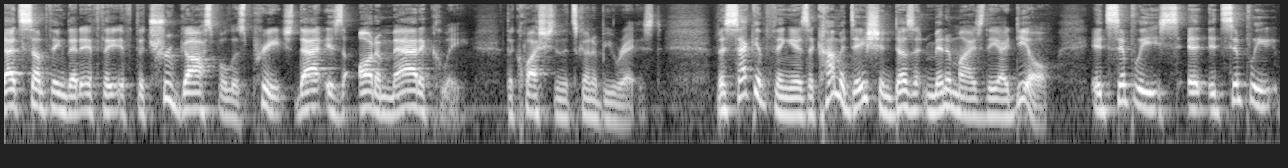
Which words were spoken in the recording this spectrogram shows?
That's something that if the if the true gospel is preached, that is automatically the question that's going to be raised. The second thing is accommodation doesn't minimize the ideal. It simply it, it simply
